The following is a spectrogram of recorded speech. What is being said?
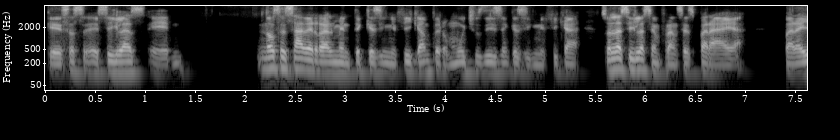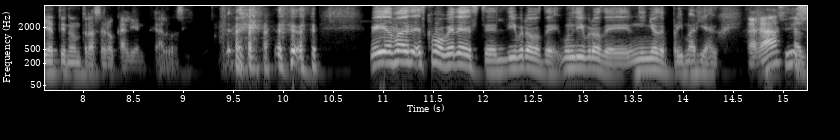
Que esas eh, siglas eh, no se sabe realmente qué significan, pero muchos dicen que significa. Son las siglas en francés para ella. Para ella tiene un trasero caliente, algo así. Además, es como ver este el libro de un libro de un niño de primaria. güey. Ajá, Sí, así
